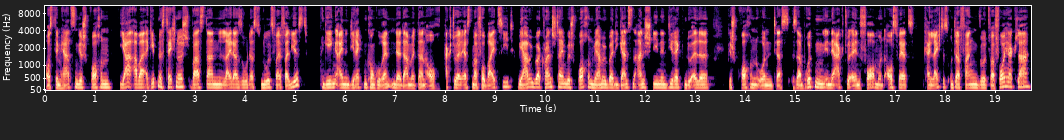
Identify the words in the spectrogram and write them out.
aus dem Herzen gesprochen. Ja, aber ergebnistechnisch war es dann leider so, dass du 0-2 verlierst gegen einen direkten Konkurrenten, der damit dann auch aktuell erstmal vorbeizieht. Wir haben über Crunchtime gesprochen, wir haben über die ganzen anstehenden direkten Duelle gesprochen und dass Saarbrücken in der aktuellen Form und auswärts kein leichtes Unterfangen wird, war vorher klar.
